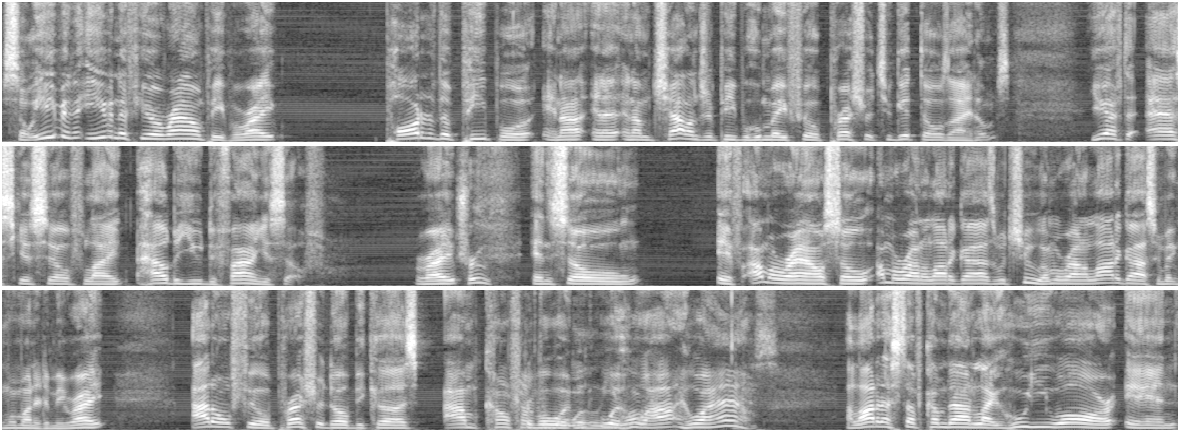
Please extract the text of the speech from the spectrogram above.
So even even if you're around people, right? Part of the people, and I and, I, and I'm challenging people who may feel pressure to get those items. You have to ask yourself, like, how do you define yourself, right? Truth. And so, if I'm around, so I'm around a lot of guys with you. I'm around a lot of guys who make more money than me, right? I don't feel pressure though because I'm comfortable, with, Comfortable with, with who you who. I who I am a lot of that stuff come down to like who you are and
